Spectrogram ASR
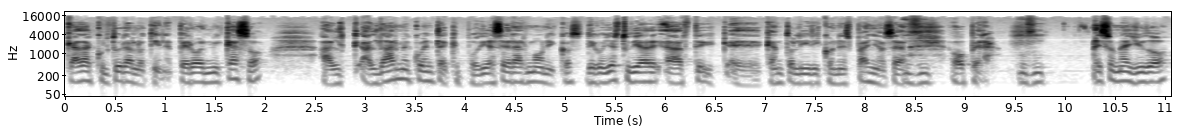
cada cultura lo tiene. Pero en mi caso, al, darme cuenta que podía ser armónicos, digo, yo estudié arte, eh, canto lírico en España, o sea, ópera. Eso me ayudó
